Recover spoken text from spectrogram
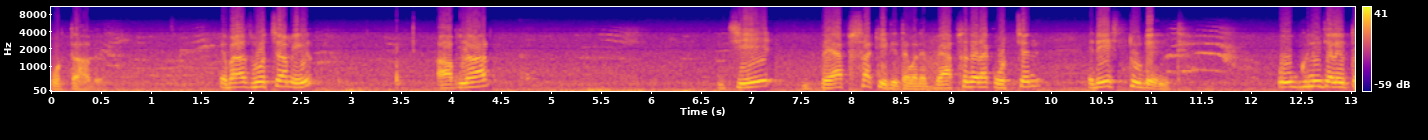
করতে হবে। এবার আসব হচ্ছে আমি আপনার যে ব্যবসা কী দিতে পারে, ব্যবসা যারা করছেন রেস্টুরেন্ট অগ্নিচালিত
